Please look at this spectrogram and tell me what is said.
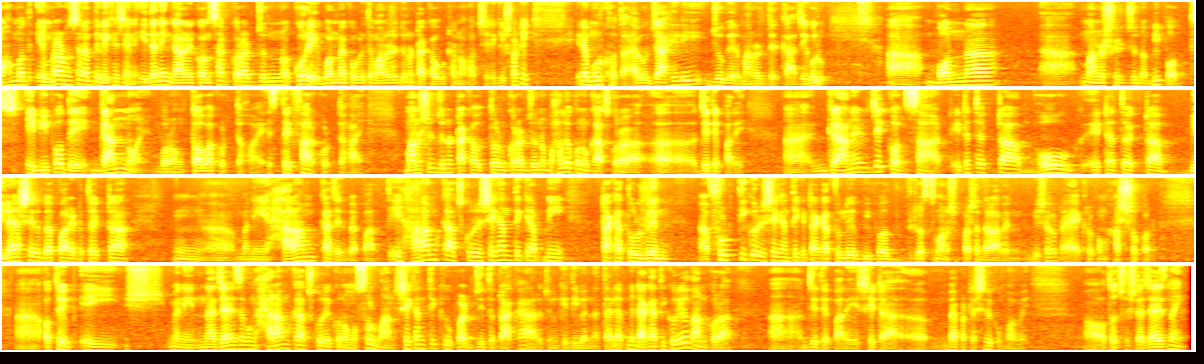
মোহাম্মদ ইমরান হোসেন আপনি লিখেছেন, ইদানিং গানের কনসার্ট করার জন্য করে বন্যা কবলিত মানুষের জন্য টাকা উঠানো হচ্ছে। এটা কি সঠিক? এটা মূর্খতা এবং জাহিলি যুগের মানুষদের কাজ এগুলো। বন্যা মানুষের জন্য বিপদ, এই বিপদে গান নয়, বরং তবা করতে হয় ইস্তেকফার করতে হয়। মানুষের জন্য টাকা উত্তোলন করার জন্য ভালো কোনো কাজ করা যেতে পারে। গানের যে কনসার্ট এটা তো একটা ভোগ, এটা তো একটা বিলাসের ব্যাপার, এটা তো একটা মানে হারাম কাজের ব্যাপার। তো এই হারাম কাজ করে সেখান থেকে আপনি টাকা তুলবেন ফুর্তি করে সেখান থেকে টাকা তুলে বিপদগ্রস্ত মানুষের পাশে দাঁড়াবেন। বিষয়টা একরকম হাস্যকর। অতএব এই মানে নাজায়জ এবং হারাম কাজ করে কোনো মুসলমান সেখান থেকে উপার্জিত টাকা আরেকজনকে দিবেন না। তাহলে আপনি ডাকাতি করেও দান করা যেতে পারে। সেটা ব্যাপারটা সেরকম হবে। অথচ সেটা জায়জ নাই।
